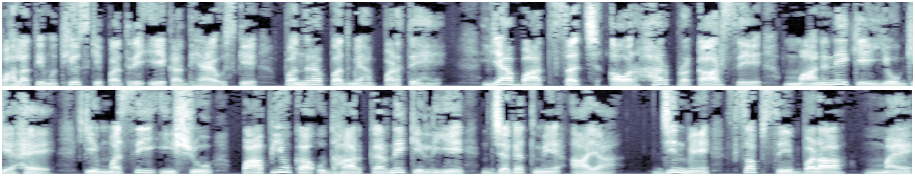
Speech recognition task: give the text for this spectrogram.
पहला तिमुथियुस के पत्र एक अध्याय उसके पंद्रह पद में हम पढ़ते हैं, यह बात सच और हर प्रकार से मानने के योग्य है कि मसीह यीशु पापियों का उद्धार करने के लिए जगत में आया, जिनमें सबसे बड़ा मैं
